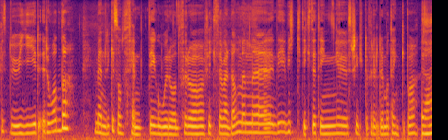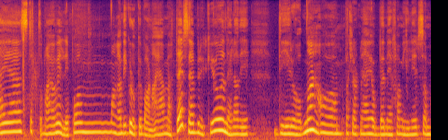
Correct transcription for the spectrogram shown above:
Hvis du gir råd, da? Jeg mener ikke sånn 50 gode råd for å fikse hverdagen, men uh, de viktigste ting skilte foreldre må tenke på? Jeg støtter meg jo veldig på mange av de kloke barna jeg møter, så jeg bruker jo en del av de de rådene. Og det er klart når jeg jobber med familier som,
